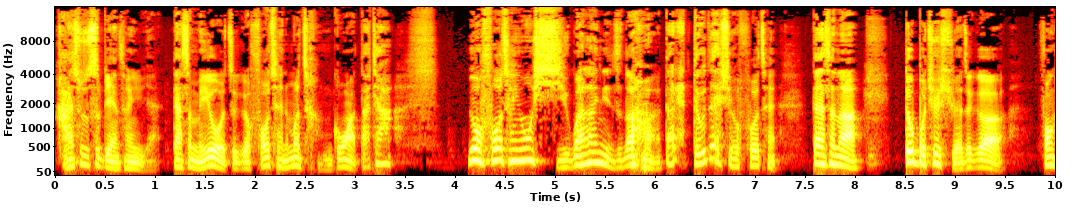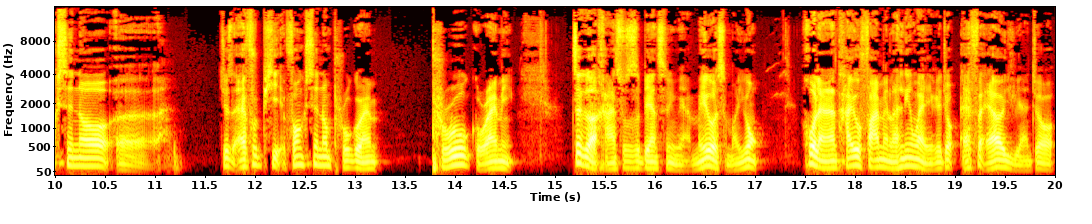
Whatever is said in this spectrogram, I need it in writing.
函数式编程语言，但是没有这个 Fortran 那么成功啊！大家用 Fortran 用习惯了，你知道吗？大家都在学 Fortran，但是呢，都不去学这个 functional 呃，就是 FP functional program programming 这个函数式编程语言没有什么用。后来呢，他又发明了另外一个叫 FL 语言，叫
